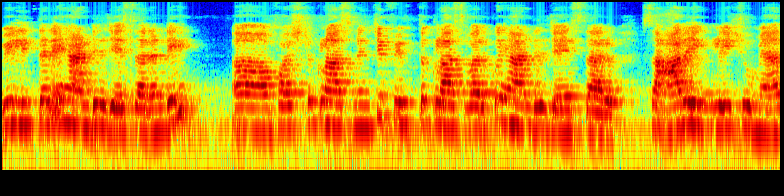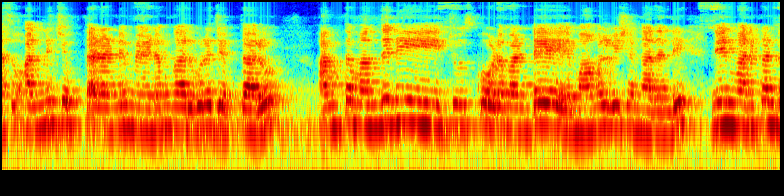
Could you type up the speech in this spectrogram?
వీళ్ళిద్దరే హ్యాండిల్ చేస్తారండి. ఫస్ట్ క్లాస్ నుంచి ఫిఫ్త్ క్లాస్ వరకు హ్యాండిల్ చేస్తారు. సార్ ఇంగ్లీషు మ్యాథ్స్ అన్ని చెప్తాడండి. మేడం గారు కూడా చెప్తారు. అంతమందిని చూసుకోవడం అంటే మామూలు విషయం కాదండి. నేను మణికంఠ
